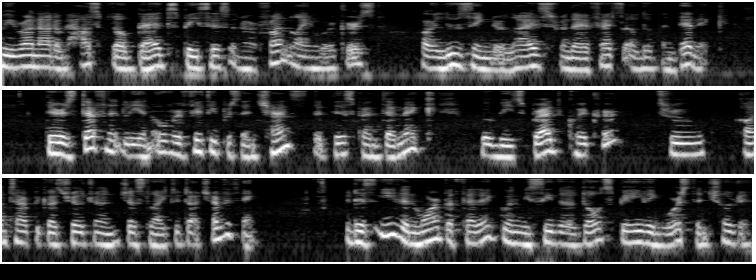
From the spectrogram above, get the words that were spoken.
we run out of hospital bed spaces and our frontline workers are losing their lives from the effects of the pandemic. There is definitely an over 50% chance that this pandemic will be spread quicker through contact because children just like to touch everything. It is even more pathetic when we see the adults behaving worse than children,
